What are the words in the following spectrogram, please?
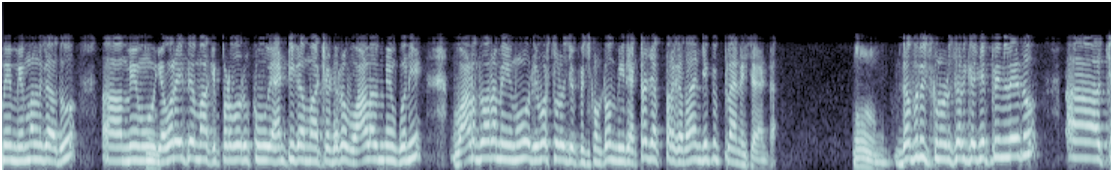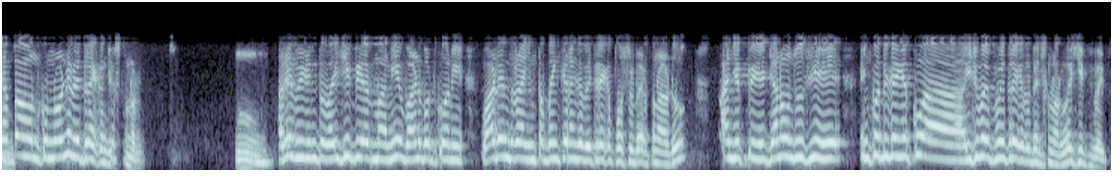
మేము మిమ్మల్ని కాదు. మేము ఎవరైతే మాకు ఇప్పటి వరకు యాంటీగా మాట్లాడారో వాళ్ళని మేము కొని వాళ్ళ ద్వారా మేము రివర్స్లో చెప్పించుకుంటాం. మీరు ఎట్లా చెప్తారు కదా అని చెప్పి ప్లాన్ వేసాడంట ఉమ్. డబ్బు తీసుకున్నాడు సరిగ్గా చెప్పింది లేదు. ఆ, చెప్దాం అనుకున్నోడిని వ్యతిరేకం చేస్తున్నారు. అరే వీడు ఇంత వైసీపీ అభిమాని వాడిని పట్టుకొని వాడేంద్ర ఇంత భయంకరంగా వ్యతిరేక పోస్టులు పెడుతున్నాడు? అని చెప్పి జనం చూసి ఇంకొద్దిగా ఎక్కువ ఇటువైపు వ్యతిరేకత పెంచుకున్నారు వైసీపీ వైపు.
